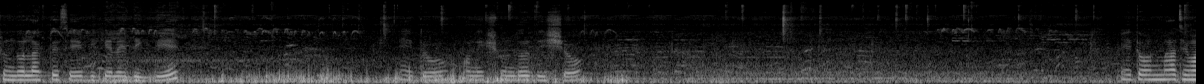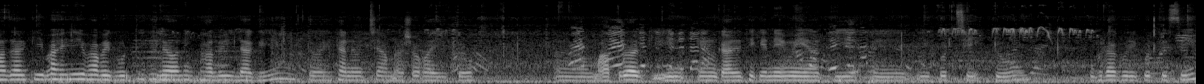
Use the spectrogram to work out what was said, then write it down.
সুন্দর লাগতেছে বিকেলের দিক দিয়ে। এই তো অনেক সুন্দর দৃশ্য। এই তো মাঝে মাঝে আর কি, বাইরে এভাবে ঘুরতে গেলে অনেক ভালোই লাগে। তো এখানে হচ্ছে আমরা সবাই তো মাত্র আর কি গাড়ি থেকে নেমে আর কি ইয়ে করছি একটু ঘোরাঘুরি করতেছি।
